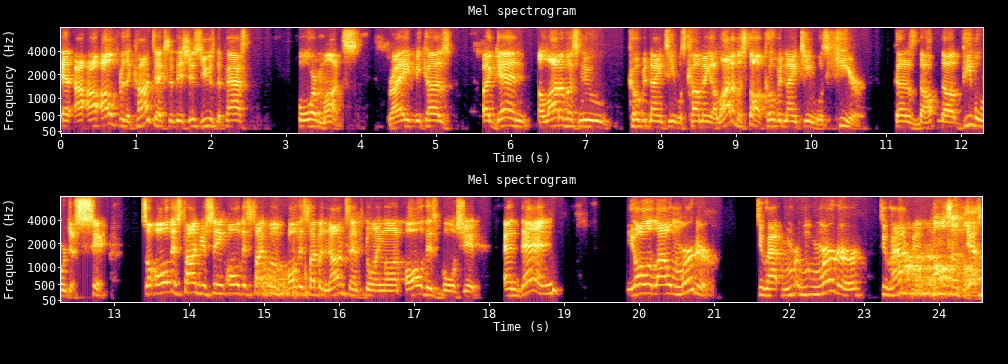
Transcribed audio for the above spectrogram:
and I, I- I'll for the context of this, just use the past four months, right? Because again, a lot of us knew COVID 19 was coming. A lot of us thought COVID 19 was here because the, the people were just sick. So all this time you're seeing all this type of all this type of nonsense going on, all this bullshit, and then y'all allow murder to happen, murder to happen. Multiple. Yes,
